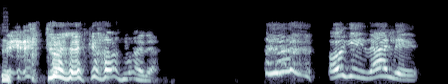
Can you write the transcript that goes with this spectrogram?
directo a la cámara. ok, dale.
